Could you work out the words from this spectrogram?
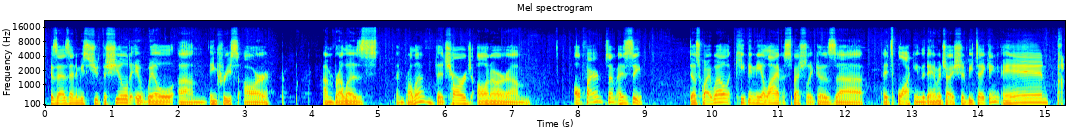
Because as enemies shoot the shield, it will um, increase our umbrellas, umbrella, the charge on our um, alt fire. So as you see, does quite well, keeping me alive, especially because uh, it's blocking the damage I should be taking. And pop.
